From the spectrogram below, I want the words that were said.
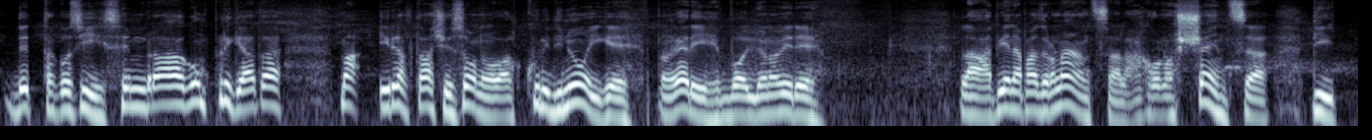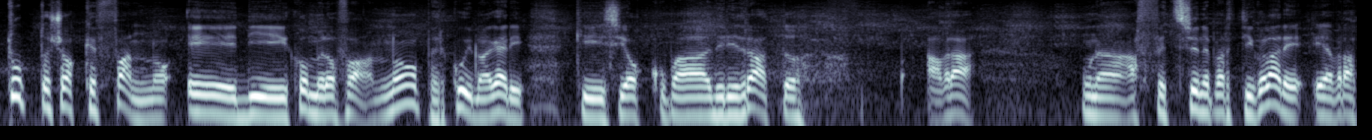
Detta così sembra complicata, ma in realtà ci sono alcuni di noi che magari vogliono avere la piena padronanza, la conoscenza di tutto ciò che fanno e di come lo fanno, per cui magari chi si occupa di ritratto avrà una affezione particolare e avrà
